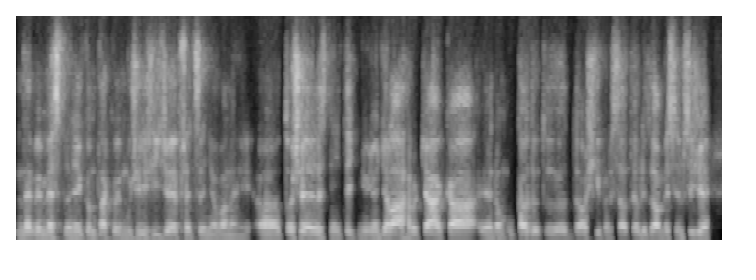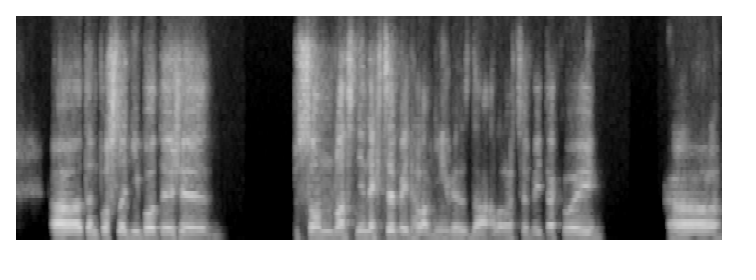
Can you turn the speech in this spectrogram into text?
nevím, jestli někom takový může říct, že je přeceňovaný. Uh, to, že z něj teď Nuno dělá hroťáka, jenom ukazuje tu další versatilitu a myslím si, že Uh, ten poslední bod je, že Son vlastně nechce být hlavní hvězda, ale on chce být takový uh,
